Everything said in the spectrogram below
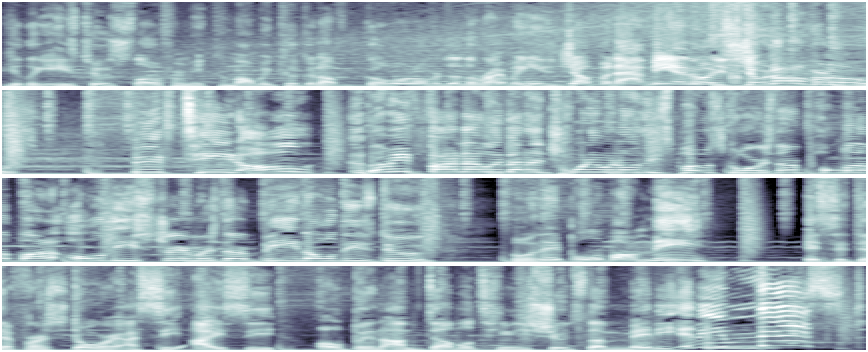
He, he's too slow for me. Come on, we cook it up. Going over to the right wing. He's jumping at me, and he's shooting over those. 15-0? Let me find out we better 21-0 these post scores. They're pulling up on all these streamers. They're beating all these dudes. But when they pull up on me, it's a different story. I see Icy open. I'm double team. He shoots the midi and he missed.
